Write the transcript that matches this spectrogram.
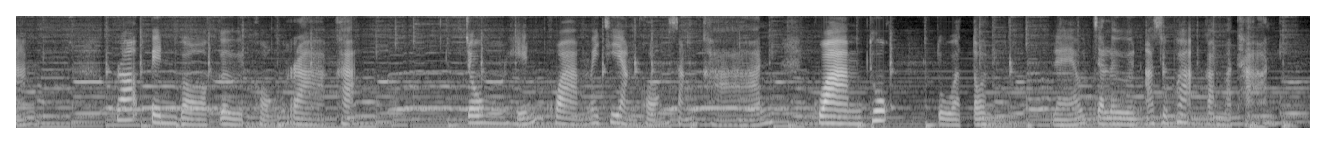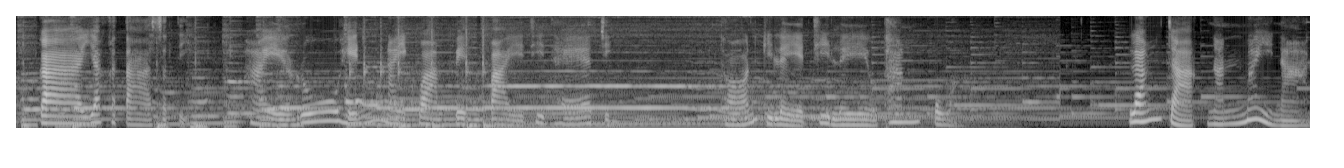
นั้น เพราะเป็นบ่อเกิดของราคะ จงเห็นความไม่เที่ยงของสังขาร ความทุกข์ตัวตน แล้วเจริญอสุภกรรมฐาน กายคตาสติ ให้รู้เห็นในความเป็นไปที่แท้จริง ถอนกิเลสที่เลวทั้งปวง หลังจากนั้นไม่นาน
